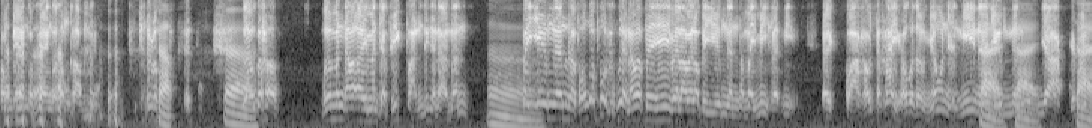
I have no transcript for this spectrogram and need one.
ทองแดงก็แพงกว่าทองคำเนี่ยครับเออแล้วก็เมื่อมันอะไรมันจะพลิกผันถึงขนาดนั้นเออไปยืมเงินแต่ผมก็พูดกับเพื่อนนะว่าไปเวลาเวลาไปยืมเงินทำไมไม่นี่เอ่อกว่าเขาจะให้เขาก็ต้องอย่างนี้นอย่างนี้นะใช่ยืมเงินใช่ยากใช่ไหมใช่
